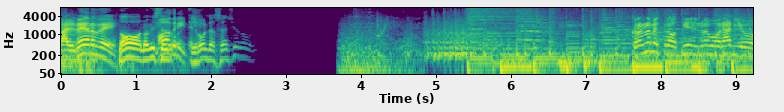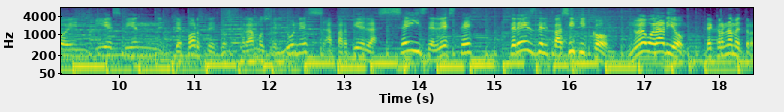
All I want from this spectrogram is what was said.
Valverde. No, ¿no viste el, el, gol de Asensio? Cronómetro tiene nuevo horario en ESPN Deportes. Los esperamos el lunes a partir de las 6 del Este, 3 del Pacífico. Nuevo horario de cronómetro.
